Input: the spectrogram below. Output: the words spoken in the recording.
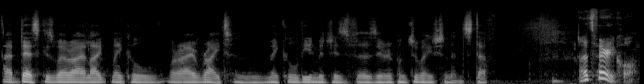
That desk is where I like make all where I write and make all the images for zero punctuation and stuff. That's very cool.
